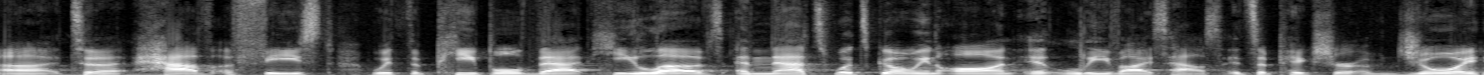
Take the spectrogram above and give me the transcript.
Uh, to have a feast with the people that he loves. And that's what's going on at Levi's house. It's a picture of joy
